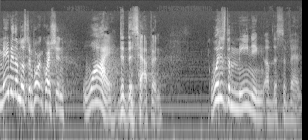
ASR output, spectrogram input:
maybe the most important question why did this happen? What is the meaning of this event?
